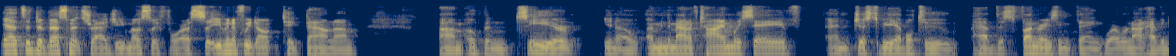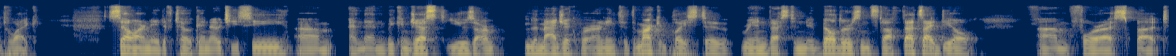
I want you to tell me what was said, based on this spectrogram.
Yeah, it's a divestment strategy mostly for us. So even if we don't take down um, um, OpenSea or you know, I mean, the amount of time we save and just to be able to have this fundraising thing where we're not having to like sell our native token OTC, um, and then we can just use our the magic we're earning through the marketplace to reinvest in new builders and stuff. That's ideal um, for us, but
